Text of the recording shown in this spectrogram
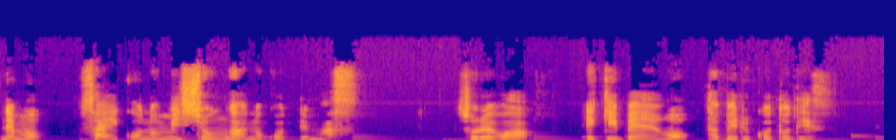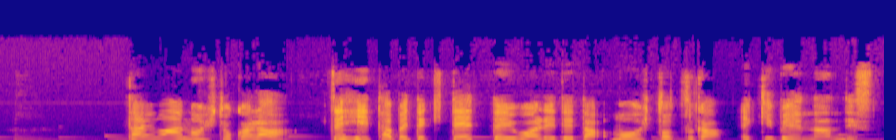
でも、最後のミッションが残ってます。それは、駅弁を食べることです。台湾の人から、ぜひ食べてきてって言われてたもう一つが駅弁なんです。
